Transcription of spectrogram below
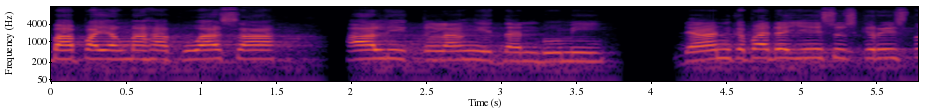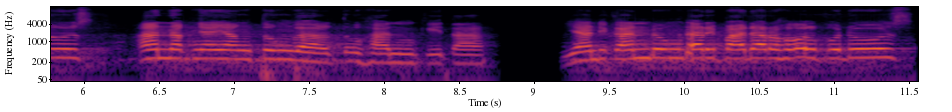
Bapa yang Maha Kuasa, Halik langit dan bumi, dan kepada Yesus Kristus, anaknya yang tunggal Tuhan kita, yang dikandung daripada Roh Kudus,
